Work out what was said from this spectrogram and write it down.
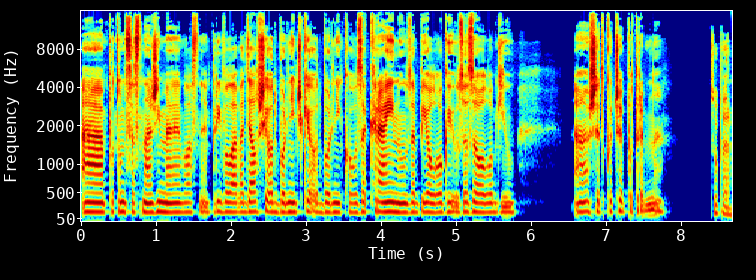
a potom sa snažíme vlastne privolávať ďalšie odborníčky a odborníkov za krajinu, za biológiu, za zoológiu a všetko, čo je potrebné. Super.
